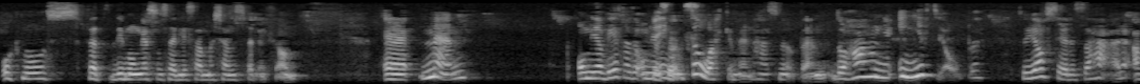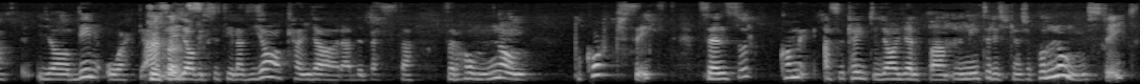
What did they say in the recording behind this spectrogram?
åk med oss. För att det är många som säljer samma tjänster liksom. Eh, men om jag vet att om jag Precis. inte åker med den här snubben, då har han ju inget jobb. Så jag ser det så här att jag vill åka, Precis. men jag vill se till att jag kan göra det bästa för honom på kort sikt. Sen så kommer, alltså kan inte jag hjälpa med min turism kanske på lång sikt.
